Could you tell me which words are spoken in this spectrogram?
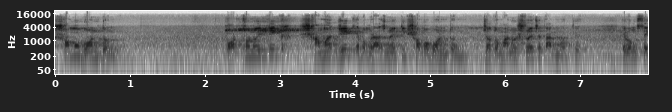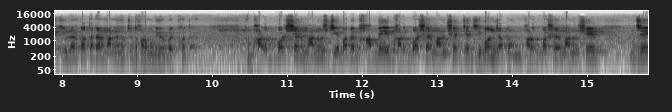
সমবন্টন। অর্থনৈতিক, সামাজিক এবং রাজনৈতিক সমবন্টন যত মানুষ রয়েছে তার মধ্যে। এবং সেকিউলার কথাটার মানে হচ্ছে ধর্মনিরপেক্ষতা। তো ভারতবর্ষের মানুষ যেভাবে ভাবে, ভারতবর্ষের মানুষের যে জীবনযাপন, ভারতবর্ষের মানুষের যে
